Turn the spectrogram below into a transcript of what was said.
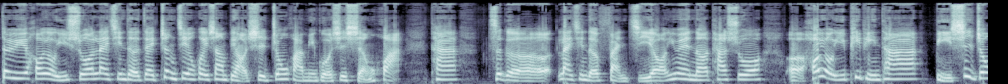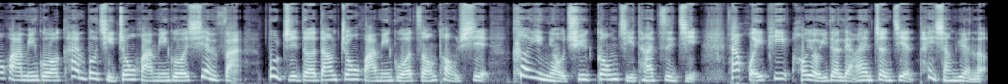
对于侯友宜说赖清德在政见会上表示中华民国是神话，他这个赖清德反击哦，因为呢他说，呃侯友宜批评他鄙视中华民国，看不起中华民国宪法，不值得当中华民国总统，是刻意扭曲攻击他自己。他回批侯友宜的两岸政见太相远了。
